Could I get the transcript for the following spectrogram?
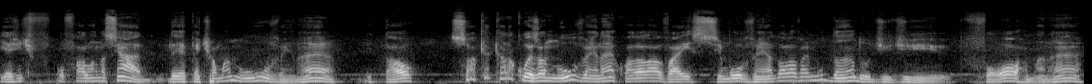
e a gente ficou falando assim, ah, de repente é uma nuvem, né? E tal. Só que aquela coisa nuvem, né? Quando ela vai se movendo, ela vai mudando de, de forma, né?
